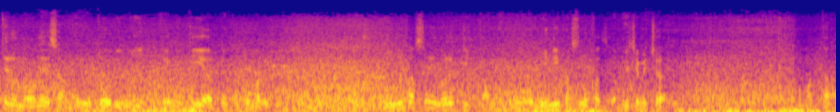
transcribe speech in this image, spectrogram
テルのお姉さんが言う通りに MTR でここまで来ました。ミニバスに乗れって言ったんだけどミニバスの数がめちゃめちゃある困ったな。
